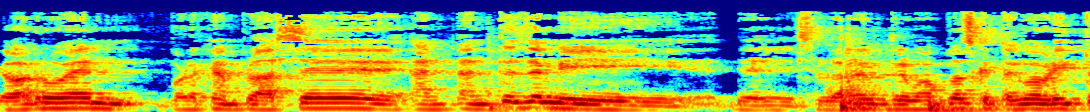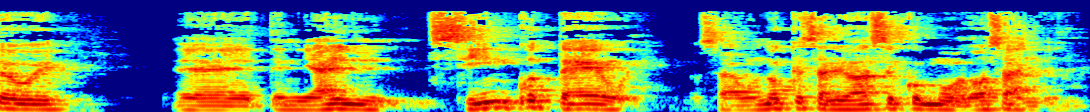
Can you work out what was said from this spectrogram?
Yo, Rubén, por ejemplo, hace, an- antes de mi, del celular del OnePlus que tengo ahorita, güey, eh, tenía el 5T, güey. O sea, uno que salió hace como dos años. güey.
